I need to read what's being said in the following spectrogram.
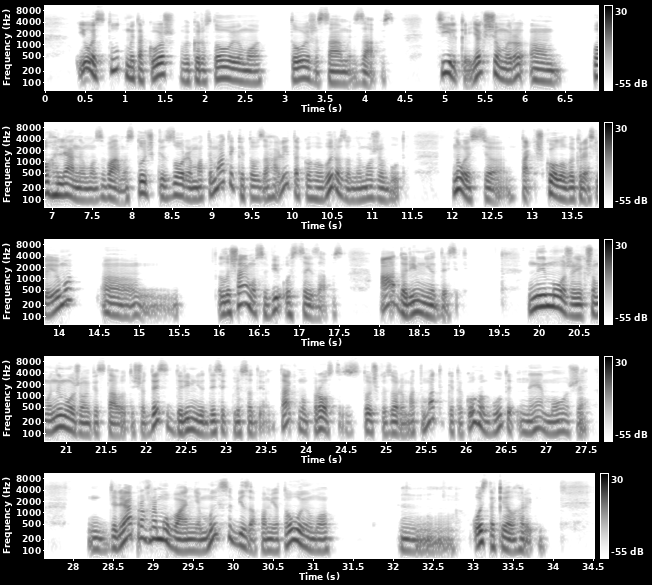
І ось тут ми також використовуємо той же самий запис. Тільки якщо ми ем, поглянемо з вами з точки зору математики, то взагалі такого виразу не може бути. Ну, ось е, так, школу викреслюємо, ем, лишаємо собі ось цей запис. А дорівнює 10. Не може, якщо ми не можемо підставити, що 10 дорівнює 10 плюс 1. Так, ну просто з точки зору математики такого бути не може. Для програмування ми собі запам'ятовуємо ось такий алгоритм.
